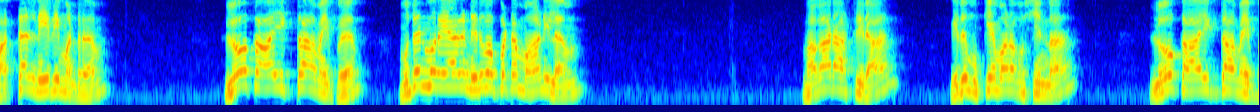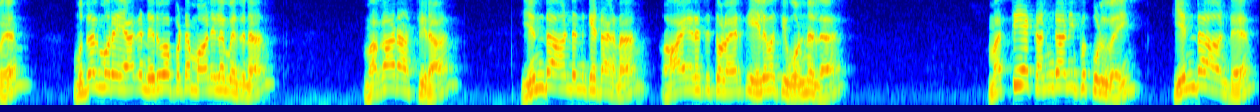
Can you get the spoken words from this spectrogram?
மக்கள் நீதிமன்றம் லோக் ஆயுக்தா அமைப்பு முதன்முறையாக நிறுவப்பட்ட மாநிலம் மகாராஷ்டிரா இது முக்கியமான கொஷின் தான். லோக் ஆயுக்தா அமைப்பு முதல் முறையாக நிறுவப்பட்ட மாநிலம் எதுனா மகாராஷ்டிரா. எந்த ஆண்டுன்னு கேட்டாங்கன்னா ஆயிரத்தி தொள்ளாயிரத்தி எழுபத்தி ஒன்றில் மத்திய கண்காணிப்பு குழுவை எந்த ஆண்டு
